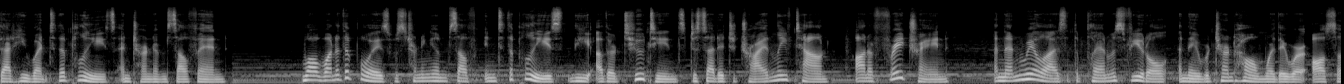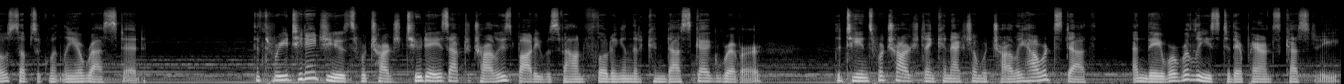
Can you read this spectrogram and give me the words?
that he went to the police and turned himself in. While one of the boys was turning himself into the police, the other two teens decided to try and leave town on a freight train and then realized that the plan was futile and they returned home where they were also subsequently arrested. The three teenage youths were charged two days after Charlie's body was found floating in the Kenduskeag River. The teens were charged in connection with Charlie Howard's death and they were released to their parents' custody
